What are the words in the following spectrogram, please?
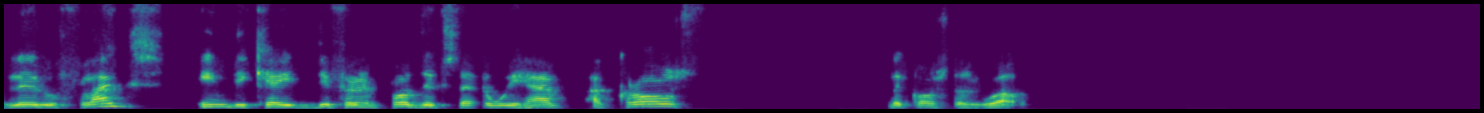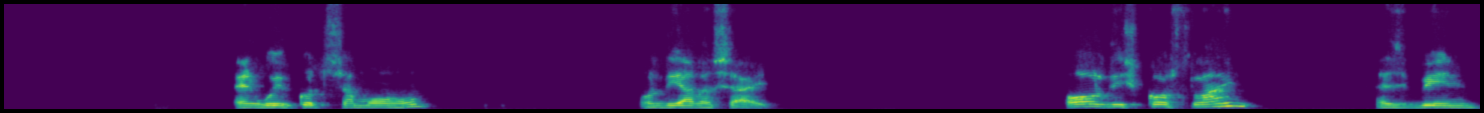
little flags indicate different projects that we have across the coast as well. And we've got some more on the other side. All this coastline has been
